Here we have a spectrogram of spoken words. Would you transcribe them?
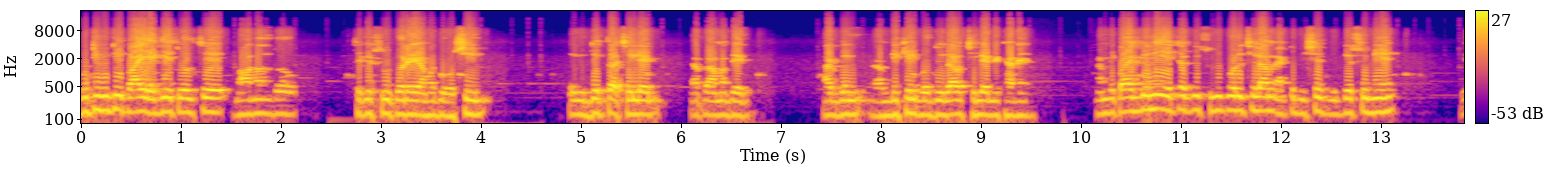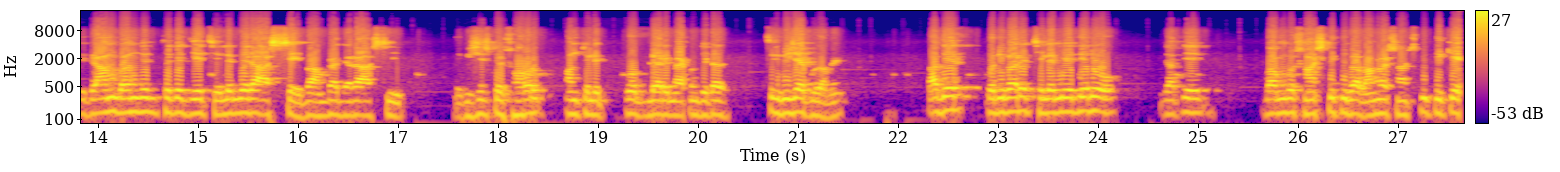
গুটি গুটি পায়ে এগিয়ে চলছে মহানন্দ থেকে শুরু করে আমাদের অসীম। এই উদ্যোক্তা ছিলেন, তারপর আমাদের একজন নিখিল বদ্রুদাও ছিলেন এখানে। আমরা কয়েকজনই এটাকে শুরু করেছিলাম, একটা বিশেষ উদ্দেশ্য নিয়ে। যে গ্রামগঞ্জের থেকে যে ছেলেমেয়েরা আসছে বা আমরা যারা আসছি, বিশেষ করে শহর অঞ্চলে ব্লেয়ারে এখন যেটা শ্রী বিজয়পুরমে তাদের পরিবারের ছেলে মেয়েদেরও যাতে বঙ্গ সংস্কৃতি বা বাংলা সংস্কৃতিকে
